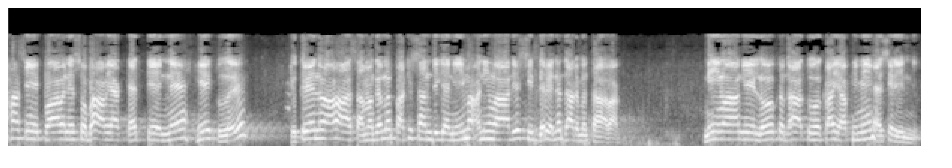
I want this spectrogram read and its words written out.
අහසේ පාවන ස්වභාවයක් ඇත්තේ නැහැ හේතුව චුත වෙනවා සමගම ප්‍රතිසන්දි ගැනීම අනිවාර්ය සිද්ධ වෙන ධර්මතාවක්. මේ වාගේ ලෝක ධාතුවකයි අපි මේ හැසිරෙන්නේ.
